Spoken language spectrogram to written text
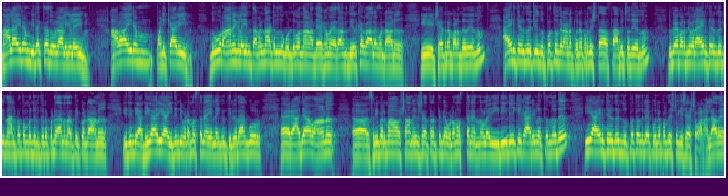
നാലായിരം വിദഗ്ധ തൊഴിലാളികളെയും ആറായിരം പണിക്കാരെയും നൂറ് ആനകളെയും തമിഴ്നാട്ടിൽ നിന്ന് കൊണ്ടുവന്നാണ് അദ്ദേഹം ഏതാണ്ട് ദീർഘകാലം കൊണ്ടാണ് ഈ ക്ഷേത്രം പണിതത് എന്നും ആയിരത്തി എഴുന്നൂറ്റി മുപ്പത്തൊന്നിലാണ് പുനഃപ്രതിഷ്ഠ സ്ഥാപിച്ചത് എന്നും മുമ്പേ പറഞ്ഞ പോലെ ആയിരത്തി എഴുന്നൂറ്റി നാൽപ്പത്തൊമ്പതിൽ തിരുപ്പതിദാനം നടത്തിക്കൊണ്ടാണ് ഇതിന്റെ അധികാരിയായി ഇതിന്റെ ഉടമസ്ഥനായി അല്ലെങ്കിൽ തിരുവിതാംകൂർ രാജാവാണ് ശ്രീ പത്മനാഭസ്വാമി ക്ഷേത്രത്തിന്റെ ഉടമസ്ഥൻ എന്നുള്ള രീതിയിലേക്ക് കാര്യങ്ങൾ എത്തുന്നത് ഈ ആയിരത്തി എഴുന്നൂറ്റി മുപ്പത്തൊന്നിലെ പുനഃപ്രതിഷ്ഠയ്ക്ക് ശേഷമാണ്. അല്ലാതെ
